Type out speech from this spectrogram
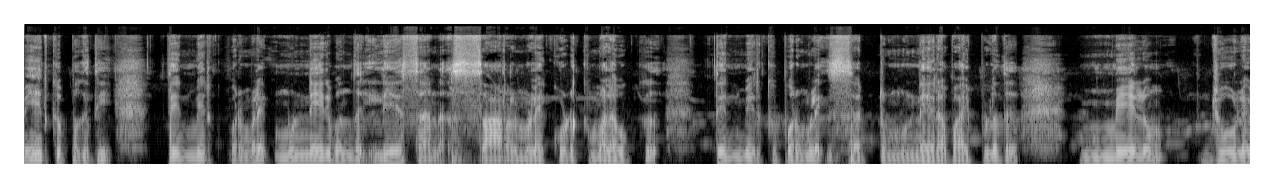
மேற்கு பகுதி தென்மேற்கு பருவமழை முன்னேறி வந்து லேசான சாரல் மழை கொடுக்கும் அளவுக்கு தென்மேற்கு பருவமழை சற்று முன்னேற வாய்ப்புள்ளது. மேலும் ஜூலை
